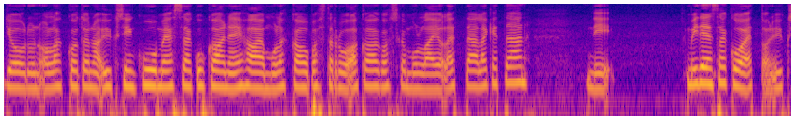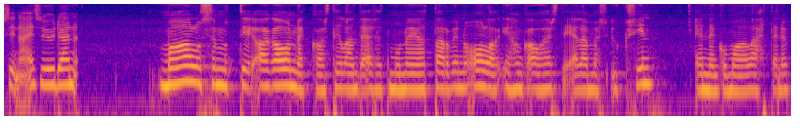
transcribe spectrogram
joudun olla kotona yksin kuumeessa ja kukaan ei hae mulle kaupasta ruokaa, koska mulla ei ole täällä ketään. Niin miten sä koet ton yksinäisyyden? Mä oon ollut semmoinen aika onnekkaassa tilanteessa, että mun ei ole tarvinnut olla ihan kauheasti elämässä yksin ennen kuin mä oon lähtenyt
